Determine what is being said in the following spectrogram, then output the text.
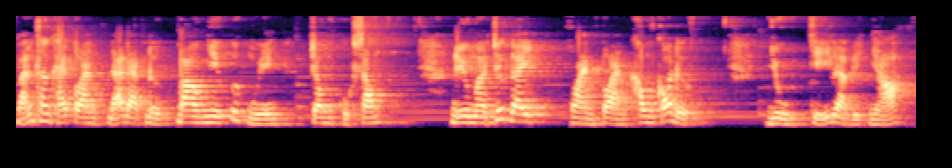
bản thân Khải Toàn đã đạt được bao nhiêu ước nguyện trong cuộc sống? Điều mà trước đây hoàn toàn không có được, dù chỉ là việc nhỏ.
